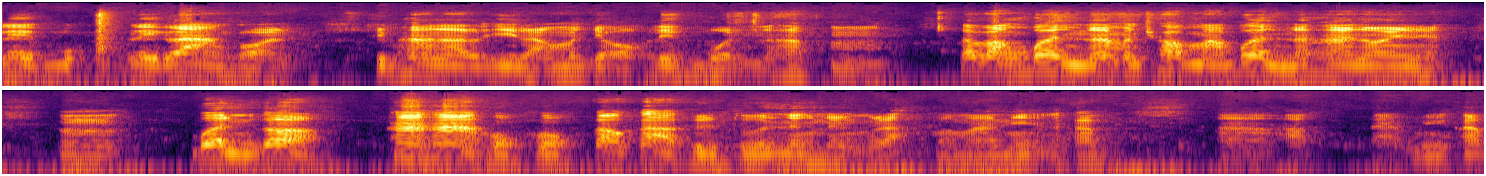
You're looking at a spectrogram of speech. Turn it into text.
เลขเลขล่างก่อนสิบห้านาทีหลังมันจะออกเลขบนนะครับ อืม ระวังเบิ้ลนะ มันชอบมาเบิ้ลนะฮานอยเนี่ย อืม เบิ้ลก็ห้าห้าหกหกเก้าเก้าศูนย์ศูนย์หนึ่งหนึ่งละประมาณนี้นะครับ นี้ครับ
